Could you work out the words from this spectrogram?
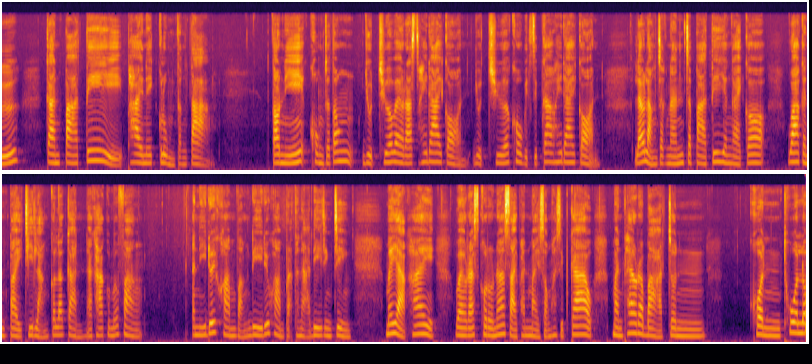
อการปาร์ตี้ภายในกลุ่มต่างๆ ตอนนี้คงจะต้องหยุดเชื้อไวรัสให้ได้ก่อน หยุดเชื้อโควิด -19 ให้ได้ก่อน แล้วหลังจากนั้นจะปาร์ตี้ยังไงก็ว่ากันไปทีหลังก็แล้วกันนะคะ คุณผู้ฟัง อันนี้ด้วยความหวังดีด้วยความปรารถนาดีจริง ๆ ไม่อยากให้ไวรัสโคโรนาสายพันธุ์ใหม่ 2019 มันแพร่ระบาดจนคนทั่วโล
